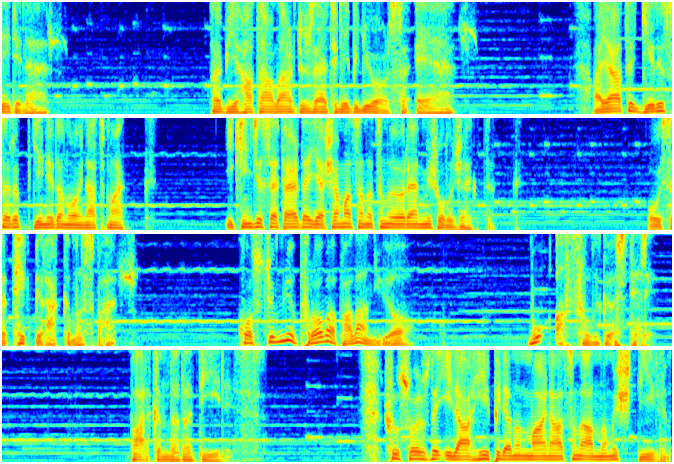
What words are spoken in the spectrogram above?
dediler. Tabii hatalar düzeltilebiliyorsa eğer. Hayatı geri sarıp yeniden oynatmak, ikinci seferde yaşama sanatını öğrenmiş olacaktık. Oysa tek bir hakkımız var. Kostümlü prova falan yok. Bu asıl gösteri. Farkında da değiliz. Şu sözde ilahi planın manasını anlamış değilim.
